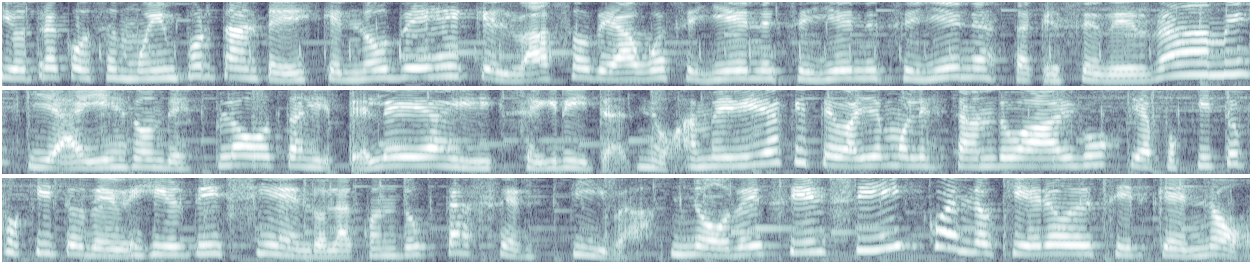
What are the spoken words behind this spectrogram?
Y otra cosa muy importante es que no dejes que el vaso de agua se llene, se llene, se llene hasta que se derrame y ahí es donde explotas y peleas y se grita. No, a medida que te vaya molestando algo y a poquito a poquito debes ir diciendo la conducta asertiva. No decir sí cuando quiero decir que no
